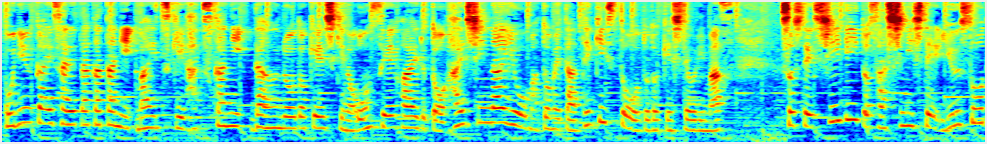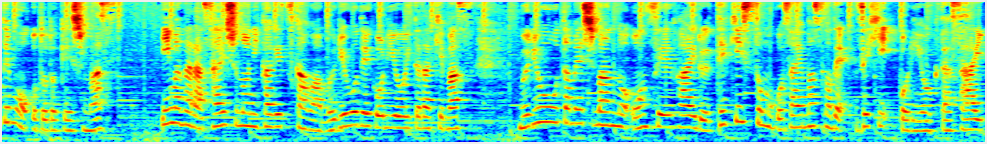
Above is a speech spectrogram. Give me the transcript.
ご入会された方に毎月20日にダウンロード形式の音声ファイルと配信内容をまとめたテキストをお届けしておりますそして CD と冊子にして郵送でもお届けします。今なら最初の2ヶ月間は無料でご利用いただけます。無料お試し版の音声ファイルテキストもございますのでぜひご利用ください。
